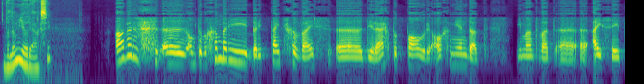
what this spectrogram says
Willem, jou reaksie? Maar uh, om te begin by die by die tydsgewys, uh die reg bepaal oor die algemeen dat iemand wat 'n uh, eis het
